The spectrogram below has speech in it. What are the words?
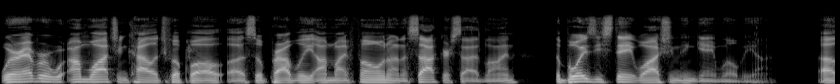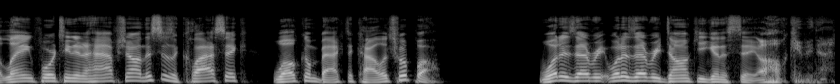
wherever I'm watching college football. Uh, so probably on my phone on a soccer sideline, the Boise State Washington game will be on. Uh, laying 14 and a half, Sean. This is a classic. Welcome back to college football. What is every what is every donkey gonna say? Oh, give me that.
